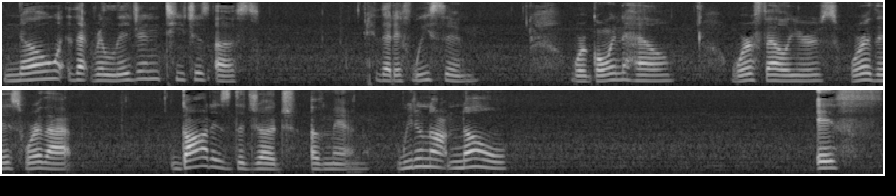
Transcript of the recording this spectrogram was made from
Know that religion teaches us that if we sin, we're going to hell, we're failures, we're this, we're that. God is the judge of man. We do not know if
